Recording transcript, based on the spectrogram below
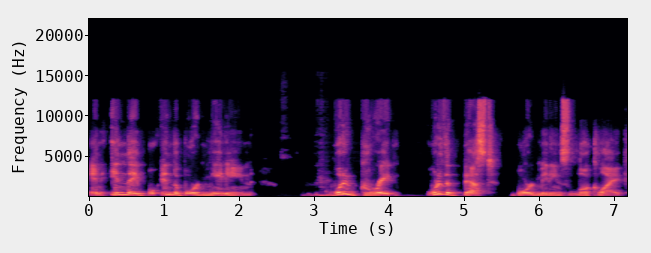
And in they in the board meeting, what do great, what do the best board meetings look like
